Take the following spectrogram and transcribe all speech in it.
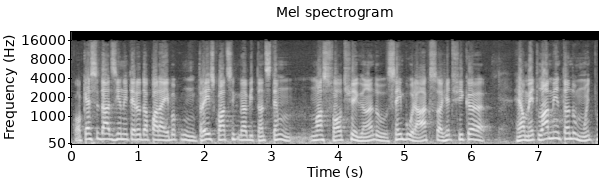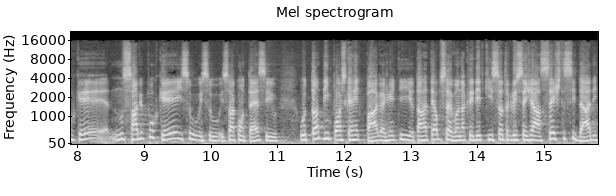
Qualquer cidadezinha no interior da Paraíba, com 3, 4, 5 mil habitantes, tem um, um asfalto chegando, sem buracos. A gente fica realmente lamentando muito, porque não sabe por que isso, isso, isso acontece. O, o, tanto de impostos que a gente paga, a gente, eu estava até observando, acredito que Santa Cruz seja a sexta cidade,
